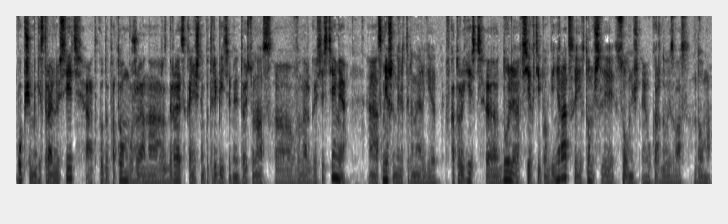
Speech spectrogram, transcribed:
в общую магистральную сеть, откуда потом уже она разбирается конечным потребителями. То есть у нас э, в энерго энергосистеме а, смешанной электроэнергии, в которой есть э, доля всех типов генерации, в том числе солнечные, у каждого из вас дома.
